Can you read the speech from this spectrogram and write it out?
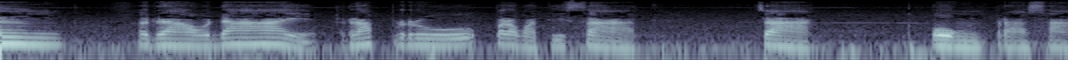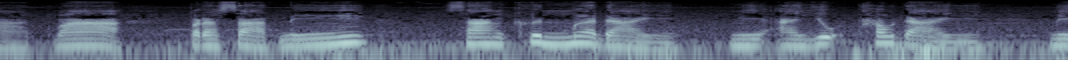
1. เราได้รับรู้ประวัติศาสตร์ จากองค์ปราสาทว่าปราสาทนี้สร้างขึ้นเมื่อใด มีอายุเท่าใด มี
